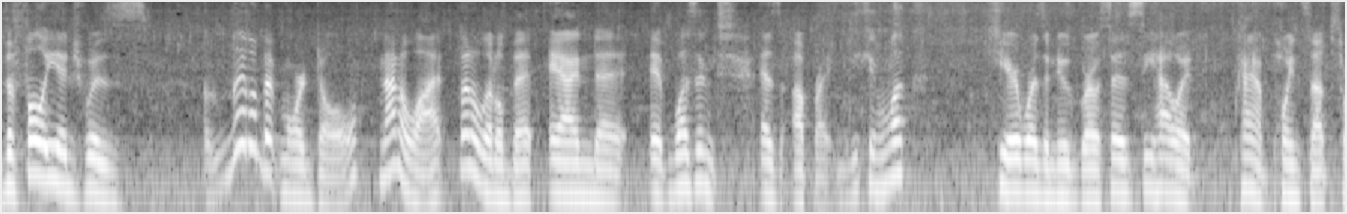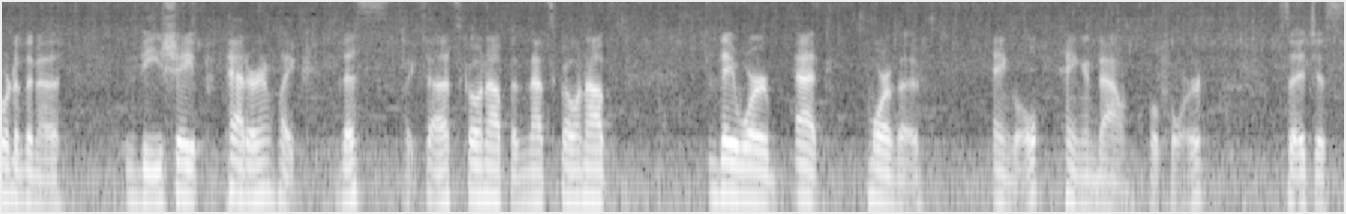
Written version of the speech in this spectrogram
The foliage was a little bit more dull, not a lot, but a little bit, and uh, it wasn't as upright. You can look here where the new growth is, see how it kind of points up sort of in a V shape pattern, like this. Like so that's going up and that's going up. They were at more of a angle, hanging down before. So it just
